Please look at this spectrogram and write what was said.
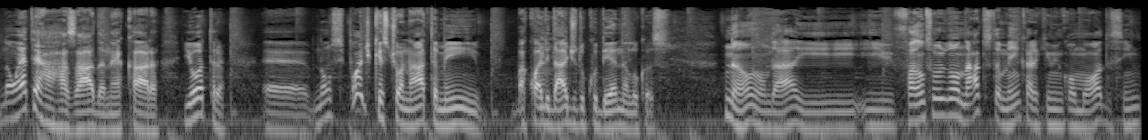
não é terra arrasada, né, cara? E outra, é, não se pode questionar também a qualidade do Cudê, né, Lucas? Não, não dá. E, e falando sobre o Nonato também, cara, que me incomoda, assim.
